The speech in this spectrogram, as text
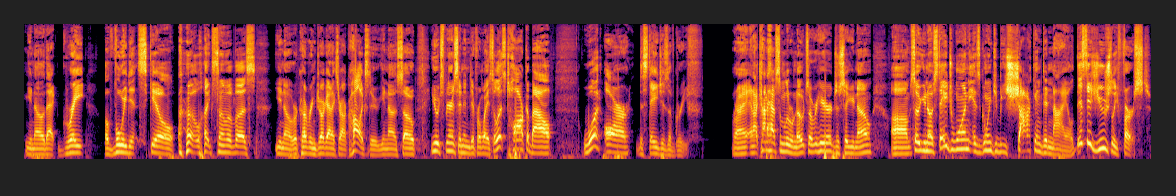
you know, that great avoidance skill like some of us, you know, recovering drug addicts or alcoholics do, you know. So you experience it in different ways. So let's talk about what are the stages of grief? right? And I kind of have some little notes over here just so you know. Um, so, you know, stage one is going to be shock and denial. This is usually first,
